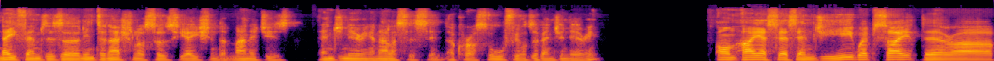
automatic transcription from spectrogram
NAFEMS is an international association that manages engineering analysis in, across all fields of engineering. On ISSMGE website, there are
